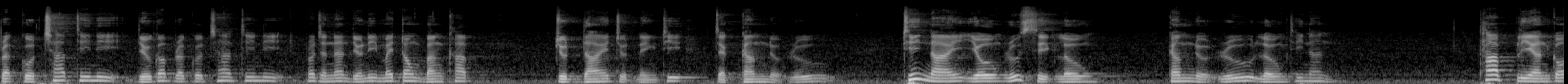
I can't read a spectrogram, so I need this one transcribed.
ปรากฏชัดที่นี่ เดี๋ยวก็ปรากฏชัดที่นี่ เพราะฉะนั้นเดี๋ยวนี้ไม่ต้องบังคับ จุดใดจุดหนึ่งที่จะกำหนดรู้ ที่ไหนโยมรู้สึกลงกำหนดรู้ลงที่นั่น ถ้าเปลี่ยนก็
